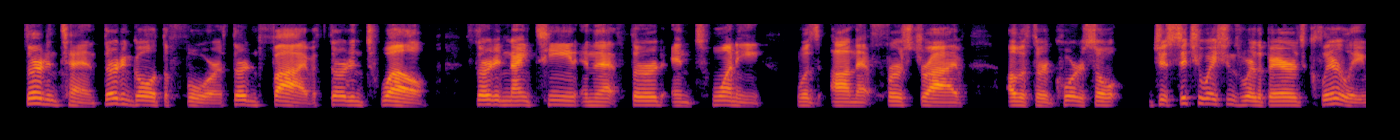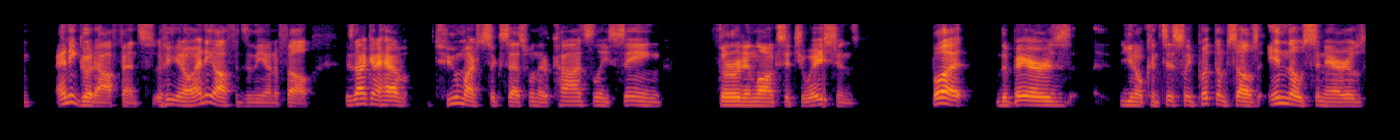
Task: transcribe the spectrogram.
third and 10, third and goal at the four, third and five, a third and 12, third and 19, and that third and 20 was on that first drive of the third quarter. So just situations where the Bears clearly any good offense, you know, any offense in the NFL is not going to have too much success when they're constantly seeing third and long situations. But the Bears, you know, consistently put themselves in those scenarios,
